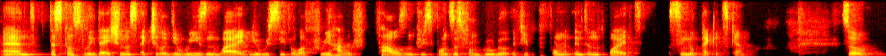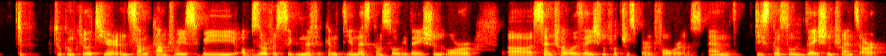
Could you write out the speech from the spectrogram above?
And this consolidation is actually the reason why you receive over 300,000 responses from Google if you perform an internet-wide single packet scan. So to, to conclude here, in some countries, we observe a significant DNS consolidation or uh, centralization for transparent forwarders. And these consolidation trends are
